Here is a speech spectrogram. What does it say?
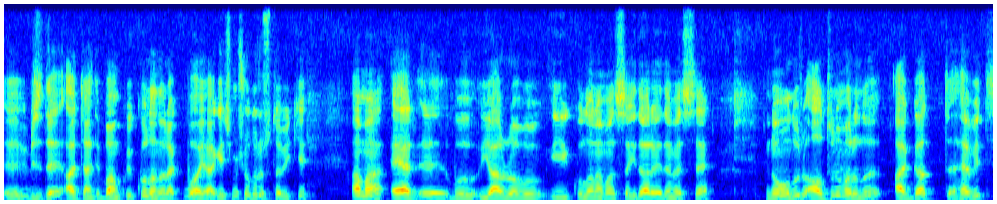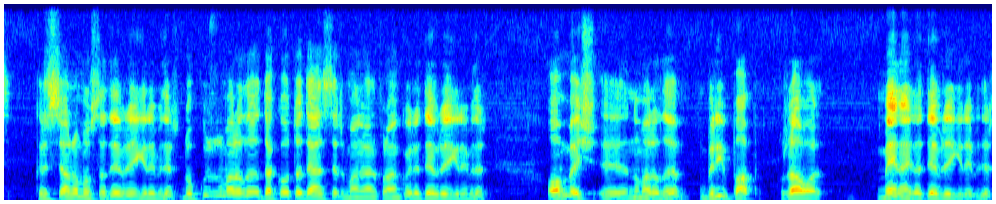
e, biz de alternatif bankoyu kullanarak bu ayağa geçmiş oluruz tabii ki. Ama eğer e, bu Yarrov'u iyi kullanamazsa, idare edemezse ne olur? 6 numaralı I Got Have It Christian Ramos da devreye girebilir. 9 numaralı Dakota Dancer Manuel Franco ile devreye girebilir. 15 e, numaralı Brief Pop Raul Mena ile devreye girebilir.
